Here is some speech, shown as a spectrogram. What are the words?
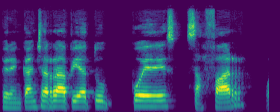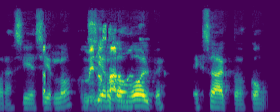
pero en cancha rápida tú puedes zafar, por así decirlo, ciertos golpes. Exacto, con,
